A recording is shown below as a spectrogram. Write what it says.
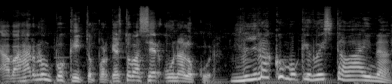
a bajarlo un poquito Porque esto va a ser una locura. Mira cómo quedó esta vaina.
